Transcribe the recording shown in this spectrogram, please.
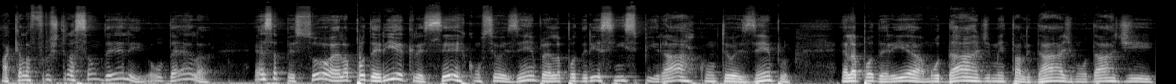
aquela frustração dele ou dela. Essa pessoa, ela poderia crescer com o seu exemplo, ela poderia se inspirar com o teu exemplo, ela poderia mudar de mentalidade, mudar de,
